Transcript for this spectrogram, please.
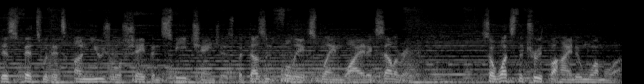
This fits with its unusual shape and speed changes but doesn't fully explain why it accelerated. So what's the truth behind Oumuamua?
